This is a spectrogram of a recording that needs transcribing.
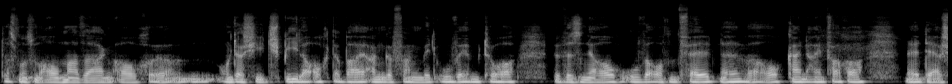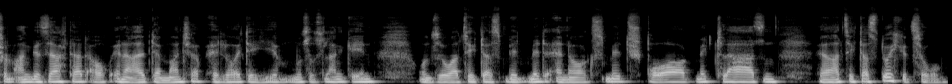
das muss man auch mal sagen, auch ähm, Unterschiedsspieler auch dabei, angefangen mit Uwe im Tor. Wir wissen ja auch, Uwe auf dem Feld, ne, war auch kein einfacher. Ne? Der schon angesagt hat, auch innerhalb der Mannschaft, ey Leute, hier muss es lang gehen. Und so hat sich das mit, mit Enox, mit Spork, mit Klasen, ja, hat sich das durchgezogen.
